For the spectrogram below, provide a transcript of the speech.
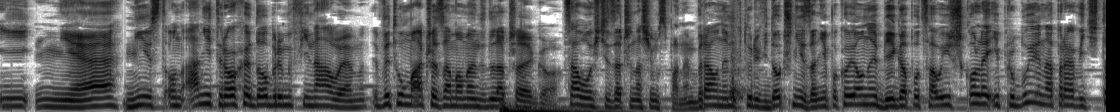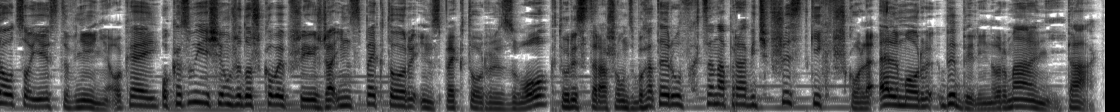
i nie, nie jest on ani trochę dobrym finałem. Wytłumaczę za moment dlaczego. Całość zaczyna się z panem Brownem, który widocznie zaniepokojony biega po całej szkole i próbuje naprawić to, co jest w niej nie okej. Okay. Okazuje się, że do szkoły przyjeżdża inspektor, inspektor zło, który strasząc bohaterów chce naprawić wszystkich w szkole Elmore, by byli normalni. Tak.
